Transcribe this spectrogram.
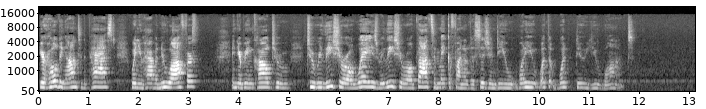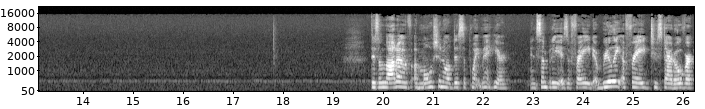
you're holding on to the past when you have a new offer, and you're being called to to release your old ways, release your old thoughts, and make a final decision. Do you what do you what the, what do you want? There's a lot of emotional disappointment here and somebody is afraid really afraid to start over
